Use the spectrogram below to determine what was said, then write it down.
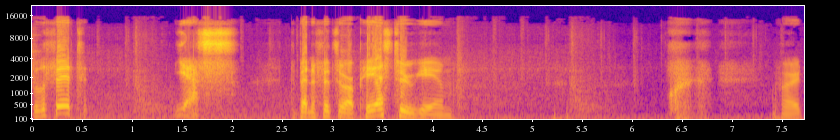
Will it fit? Yes! The benefits of a PS2 game. right.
